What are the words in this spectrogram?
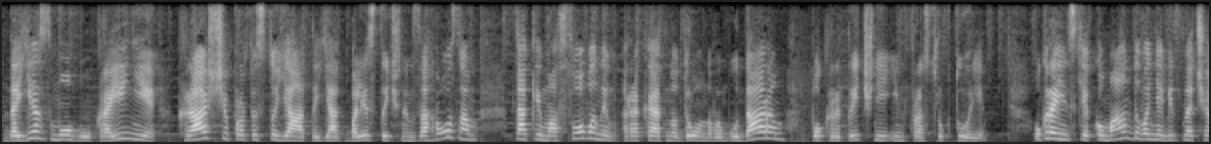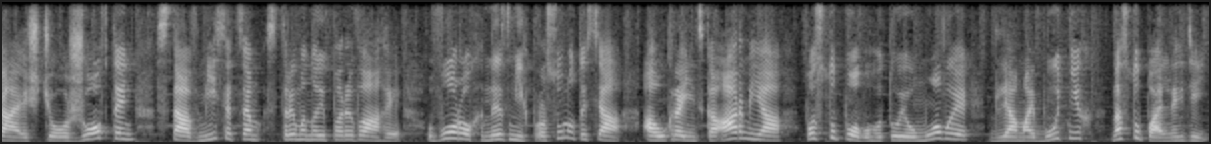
дає змогу Україні краще протистояти як балістичним загрозам, так і масованим ракетно-дроновим ударам по критичній інфраструктурі. Українське командування відзначає, що жовтень став місяцем стриманої переваги. Ворог не зміг просунутися, а українська армія поступово готує умови для майбутніх наступальних дій.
